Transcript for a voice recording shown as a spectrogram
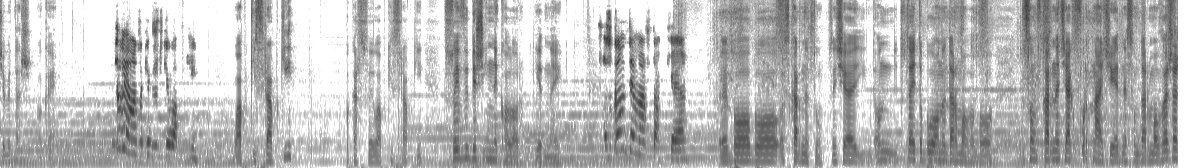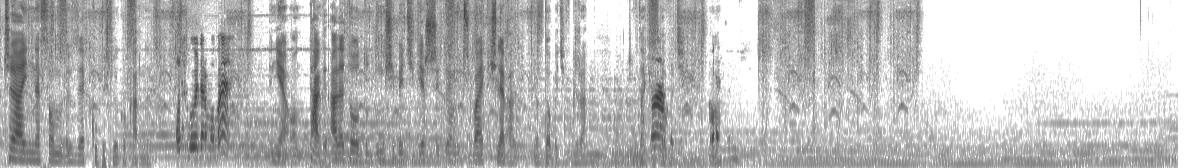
Ciebie też, okej. Czego ja mam takie brzydkie łapki? Łapki srapki? Pokaż swoje łapki srapki. Sobie wybierz inny kolor jednej. A skąd ty masz takie? Y, Bo, bo z karnetu. W sensie, on, tutaj to było one darmowe, bo to są w karnecie jak w Fortnite. Jedne są darmowe rzeczy, a inne są jak kupisz tylko karnet. One były darmowe? Nie, on, tak, ale to, to musi być, wiesz, to trzeba jakiś level zdobyć w grze, żeby taki A. zdobyć. No.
